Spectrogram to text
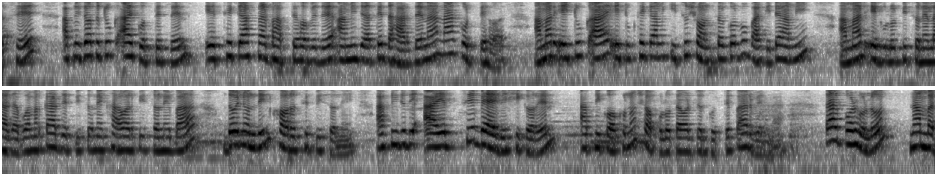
আছে, আপনি যতটুকু আয় করতেছেন, এর থেকে আপনার ভাবতে হবে যে আমি যাতে ধার দেনা না করতে হয়। আমার এইটুক আয় এইটুক থেকে আমি কিছু সঞ্চয় করব, বাকিটা আমি আমার এগুলোর পিছনে লাগাবো, আমার কাজের পিছনে, খাওয়ার পিছনে বা দৈনন্দিন খরচের পিছনে। আপনি যদি আয়ের চেয়ে ব্যয় বেশি করেন, আপনি কখনো সফলতা অর্জন করতে পারবেন না। তারপর হলো নাম্বার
